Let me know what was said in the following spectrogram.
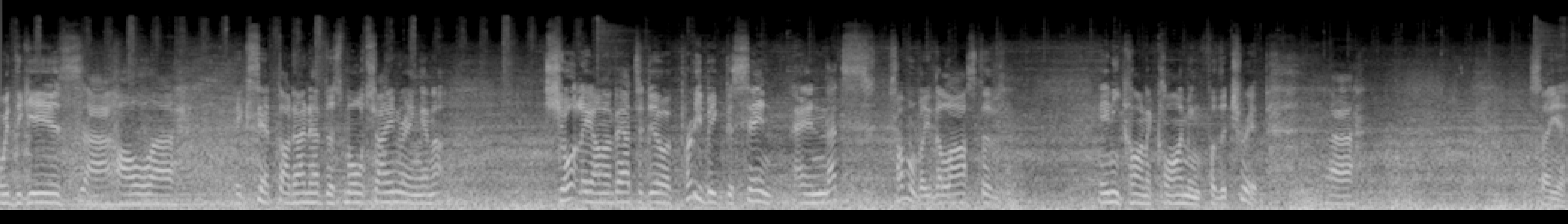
with the gears uh, I'll uh, accept I don't have the small chainring and uh, shortly I'm about to do a pretty big descent and that's probably the last of any kind of climbing for the trip. Uh, so yeah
